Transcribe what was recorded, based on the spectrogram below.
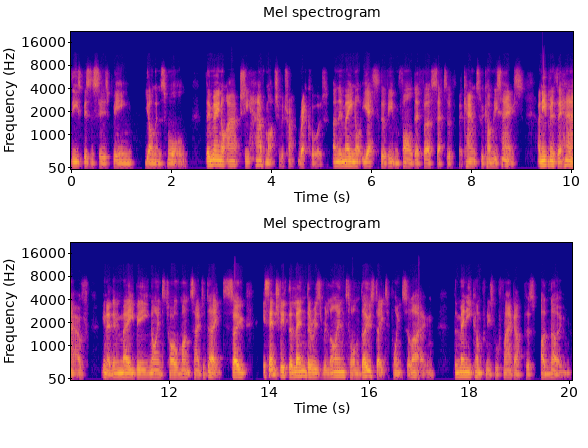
these businesses being young and small, they may not actually have much of a track record and they may not yet have even filed their first set of accounts with Companies House. And even if they have, you know, they may be nine to 12 months out of date. So essentially, if the lender is reliant on those data points alone, the many companies will flag up as unknown,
